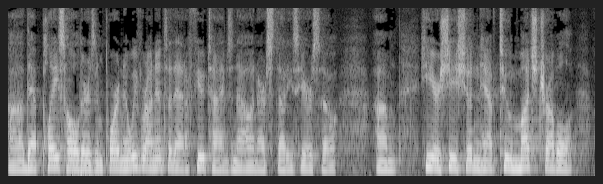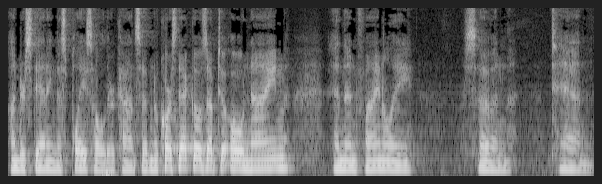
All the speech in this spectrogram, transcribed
Uh, that placeholder is important, and we've run into that a few times now in our studies here. So, um, he or she shouldn't have too much trouble understanding this placeholder concept. And of course, that goes up to 09 and then finally 710.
